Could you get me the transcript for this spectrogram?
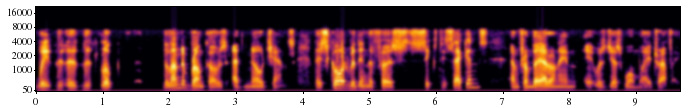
we the, the, look. The London Broncos had no chance. They scored within the first 60 seconds, and from there on in, it was just one-way traffic.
